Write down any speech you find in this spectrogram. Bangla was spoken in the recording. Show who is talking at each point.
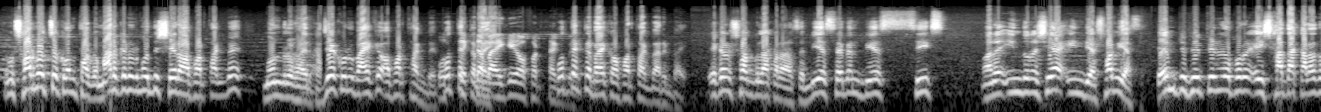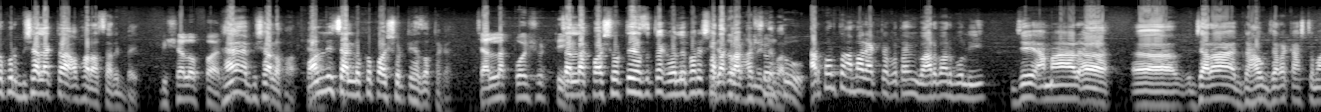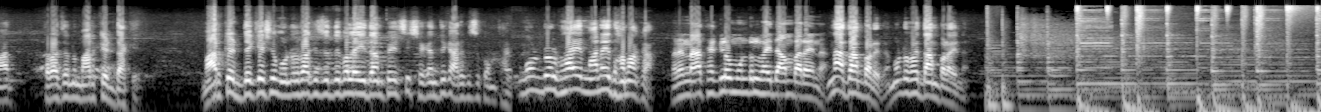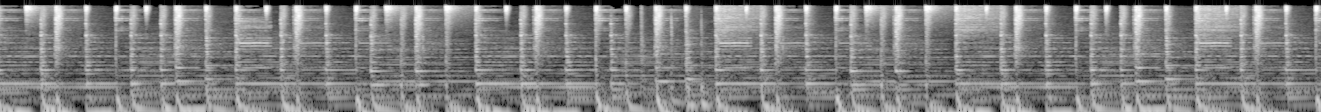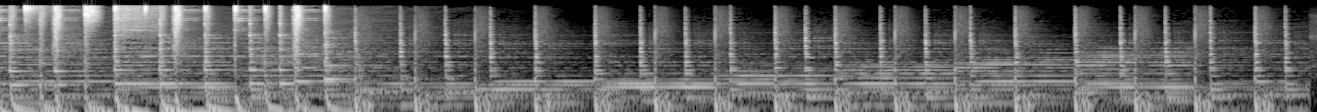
Speaker 1: এবং সর্বোচ্চ কম থাকবে। মার্কেটের মধ্যে সেরা অফার থাকবে মন্ডল ভাইয়ের কাছে। যে কোনো বাইকে অফার থাকবে প্রত্যেকটা বাইকে
Speaker 2: অফার থাকবে।
Speaker 1: প্রত্যেকটা বাইকে অফার থাকবে আরিফ ভাই। এখানে সবগুলা কালার আছে। বিএস সেভেন বিএস সিক্স মানে ইন্দোনেশিয়া ইন্ডিয়া সবই আছে। এমটি ফিফটিনের উপর এই সাদা কালার উপর বিশাল একটা অফার আছে আরিফ ভাই।
Speaker 2: বিশাল অফার
Speaker 1: হ্যাঁ বিশাল অফার অনলি চার লক্ষ পঁয়ষট্টি হাজার টাকা।
Speaker 2: চার লাখ পঁয়ষট্টি?
Speaker 1: চার লাখ পঁয়ষট্টি হাজার টাকা হলে পরে সাদা কালারটা নিতে পারব। তারপর তো আমার একটা কথা আমি বারবার বলি যে আমার যারা গ্রাহক যারা কাস্টমার তারা যেন মার্কেট ডাকে মার্কেট দেখে এসে মন্ডল ভাইকে যদি বলে এই দাম পেয়েছি সেখান থেকে আরও কিছু কম থাকে মন্ডল ভাই মানে ধামাকা।
Speaker 2: মানে না থাকলেও মন্ডল ভাই দাম বাড়ায় না?
Speaker 1: না দাম বাড়ায় না। মন্ডল ভাই দাম বাড়ায় না।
